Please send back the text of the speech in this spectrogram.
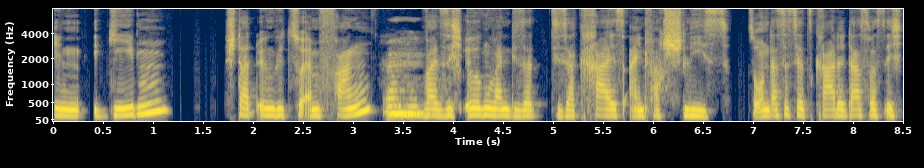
in geben statt irgendwie zu empfangen, mhm. weil sich irgendwann dieser dieser Kreis einfach schließt. So und das ist jetzt gerade das, was ich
